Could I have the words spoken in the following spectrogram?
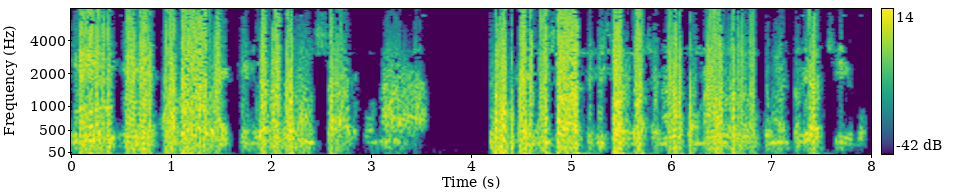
y eh, ahora que logre lanzar una inteligencia artificial relacionada con algo de documentos de archivo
